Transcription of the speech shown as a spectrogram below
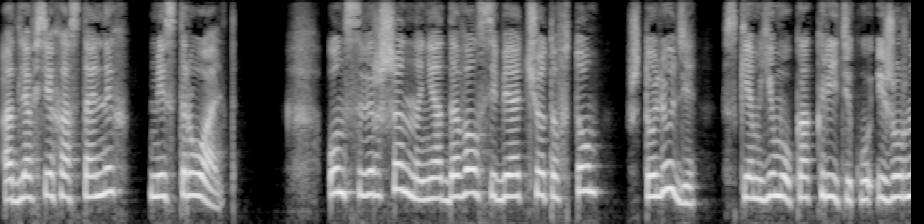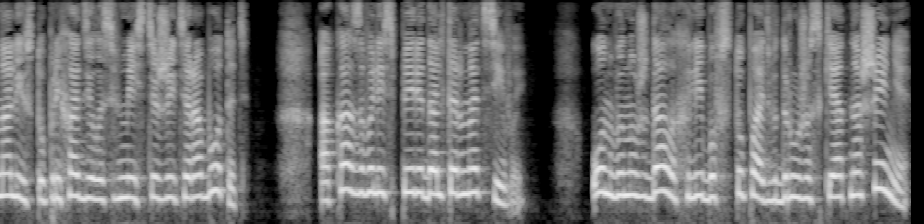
а для всех остальных – мистер Уальт. Он совершенно не отдавал себе отчета в том, что люди, с кем ему, как критику и журналисту, приходилось вместе жить и работать, оказывались перед альтернативой. Он вынуждал их либо вступать в дружеские отношения,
